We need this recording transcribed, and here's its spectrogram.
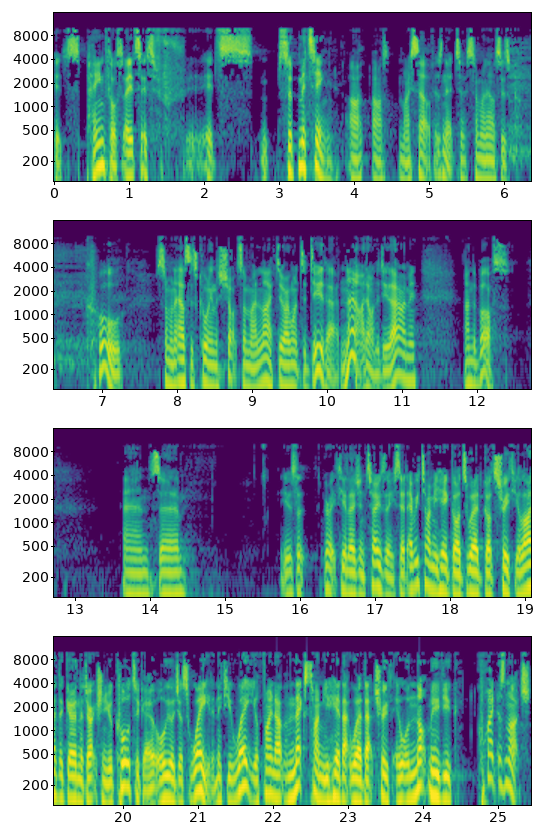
it's painful. It's it's it's submitting our, our, myself, isn't it, to someone else's call. Someone else is calling the shots on my life. Do I want to do that? No, I don't want to do that. I mean, I'm the boss. And um, it was a great theologian Tozer. He said, every time you hear God's word, God's truth, you'll either go in the direction you're called to go, or you'll just wait. And if you wait, you'll find out the next time you hear that word, that truth, it will not move you quite as much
